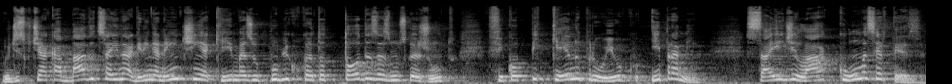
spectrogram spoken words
O disco tinha acabado de sair na gringa, nem tinha aqui, mas o público cantou todas as músicas junto, ficou pequeno pro Wilco e para mim. Saí de lá com uma certeza.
